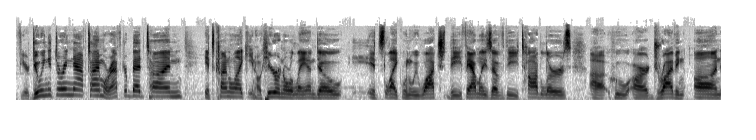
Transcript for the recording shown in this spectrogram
if you're doing it during nap time or after bedtime, it's kind of like, you know, here in Orlando, it's like when we watch the families of the toddlers uh, who are driving on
